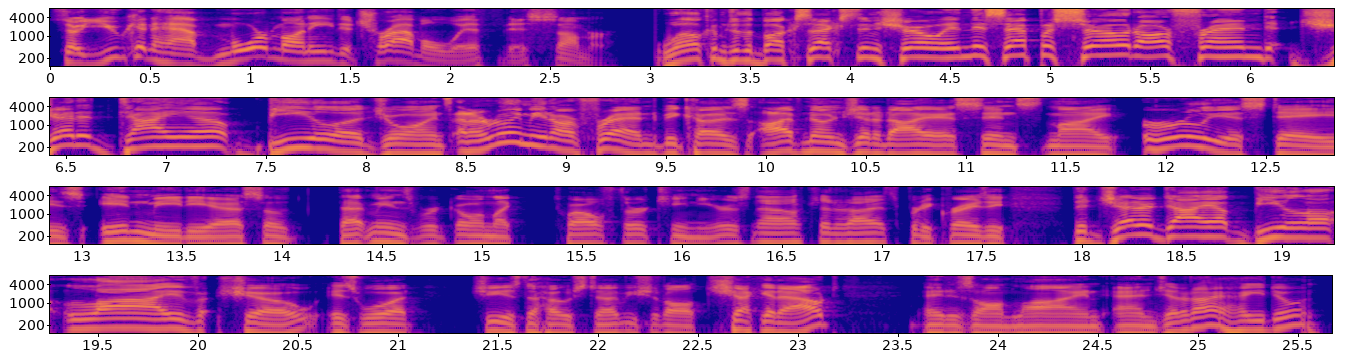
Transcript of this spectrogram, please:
so you can have more money to travel with this summer. Welcome to the Buck Sexton Show. In this episode, our friend Jedediah Bila joins. And I really mean our friend because I've known Jedediah since my earliest days in media. So that means we're going like 12, 13 years now, Jedediah. It's pretty crazy. The Jedediah Bila Live show is what she is the host of. You should all check it out. It is online. And Jedediah, how you doing?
